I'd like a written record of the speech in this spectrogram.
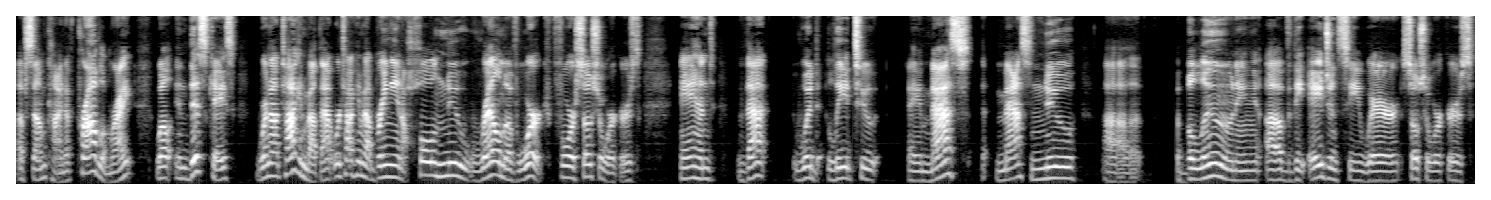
of some kind of problem, right? Well, in this case, we're not talking about that. We're talking about bringing in a whole new realm of work for social workers, and that would lead to a mass, mass new uh, ballooning of the agency where social workers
